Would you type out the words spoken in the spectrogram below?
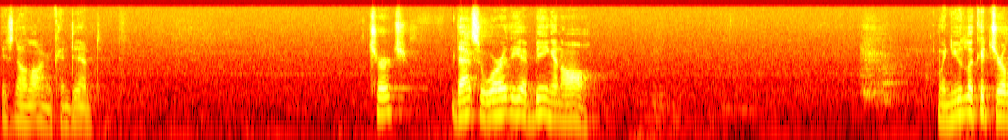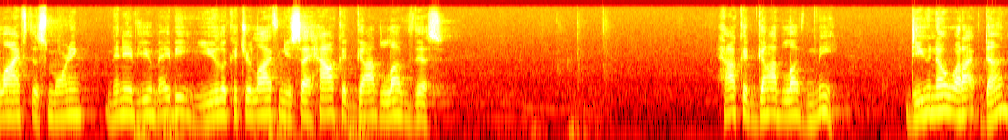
is no longer condemned. Church, that's worthy of being in awe. When you look at your life this morning, many of you maybe, you look at your life and you say, How could God love this? How could God love me? Do you know what I've done?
